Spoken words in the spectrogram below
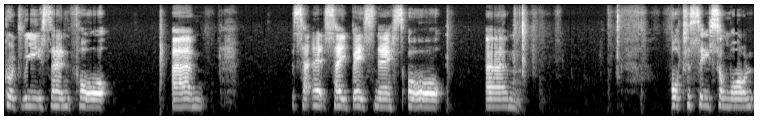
good reason for um, say, uh, say business or um, or to see someone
